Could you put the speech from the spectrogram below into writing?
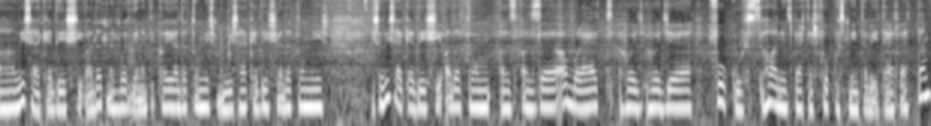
a viselkedési adat, mert volt genetikai adatom is, meg viselkedési adatom is, és a viselkedési adatom az, az abból állt, hogy, hogy fókusz, 30 perces fókusz mintavételt vettem,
